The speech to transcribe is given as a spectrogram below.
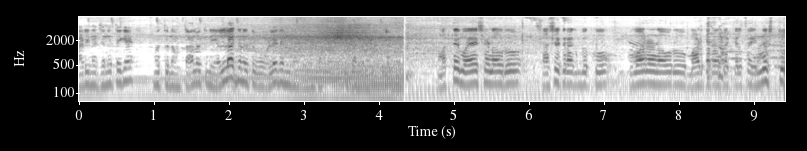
ನಾಡಿನ ಜನತೆಗೆ ಮತ್ತು ನಮ್ಮ ತಾಲೂಕಿನ ಎಲ್ಲ ಜನತೆಗೂ ಒಳ್ಳೆಯದನ್ನು ಮತ್ತೆ ಮಹೇಶಣ್ಣವರು ಶಾಸಕರಾಗಬೇಕು, ಕುಮಾರಣ್ಣ ಅವರು ಮಾಡ್ತಾರಂಥ ಕೆಲಸ ಇನ್ನಷ್ಟು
